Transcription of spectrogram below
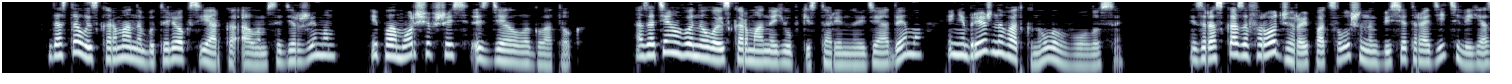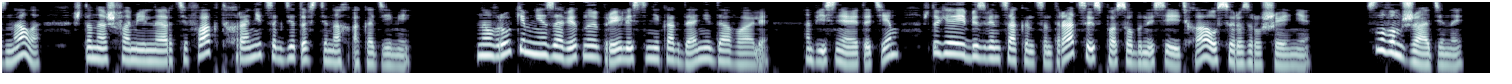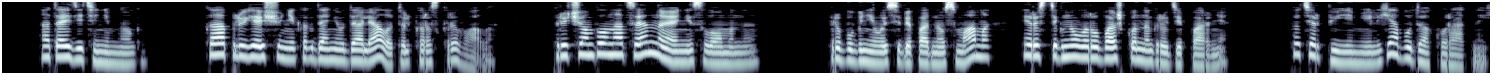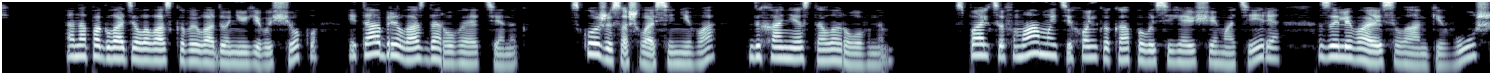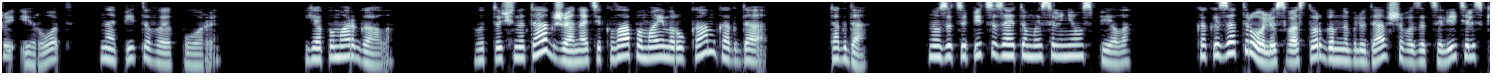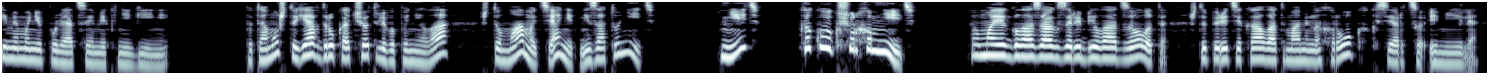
Достала из кармана бутылек с ярко-алым содержимым и, поморщившись, сделала глоток. А затем вынула из кармана юбки старинную диадему и небрежно воткнула в волосы. Из рассказов Роджера и подслушанных бесед родителей я знала, что наш фамильный артефакт хранится где-то в стенах Академии. Но в руки мне заветную прелесть никогда не давали — объясняя это тем, что я и без венца концентрации способна сеять хаос и разрушение. Словом, жадины. Отойдите немного. Каплю я еще никогда не удаляла, только раскрывала. Причем полноценную, а не сломанную. Пробубнила себе под нос мама, и расстегнула рубашку на груди парня. «Потерпи, Эмиль, я буду аккуратной». Она погладила ласковой ладонью его щеку, и та обрела здоровый оттенок. С кожи сошла синева, дыхание стало ровным. С пальцев мамы тихонько капала сияющая материя, заливаясь ланги в уши и рот, напитывая поры. Я поморгала. Вот точно так же она текла по моим рукам, когда... Тогда. Но зацепиться за эту мысль не успела. Как и за тролля, с восторгом наблюдавшего за целительскими манипуляциями княгини. Потому что я вдруг отчетливо поняла, что мама тянет не за ту нить. Нить? Какую к шурхам нить? В моих глазах заребило от золота, что перетекало от маминых рук к сердцу Эмиля.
